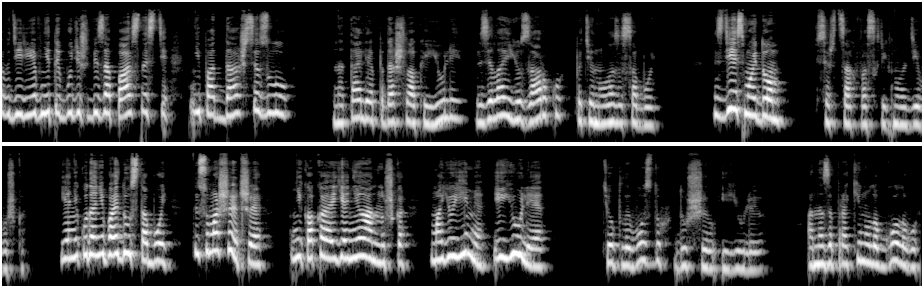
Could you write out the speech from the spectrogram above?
В деревне ты будешь в безопасности, не поддашься злу». Наталья подошла к Юлии, взяла ее за руку, потянула за собой. «Здесь мой дом!» — в сердцах воскликнула девушка. «Я никуда не пойду с тобой. Ты сумасшедшая! Никакая я не Аннушка! Мое имя и Юлия!» Теплый воздух душил и Юлию. Она запрокинула голову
